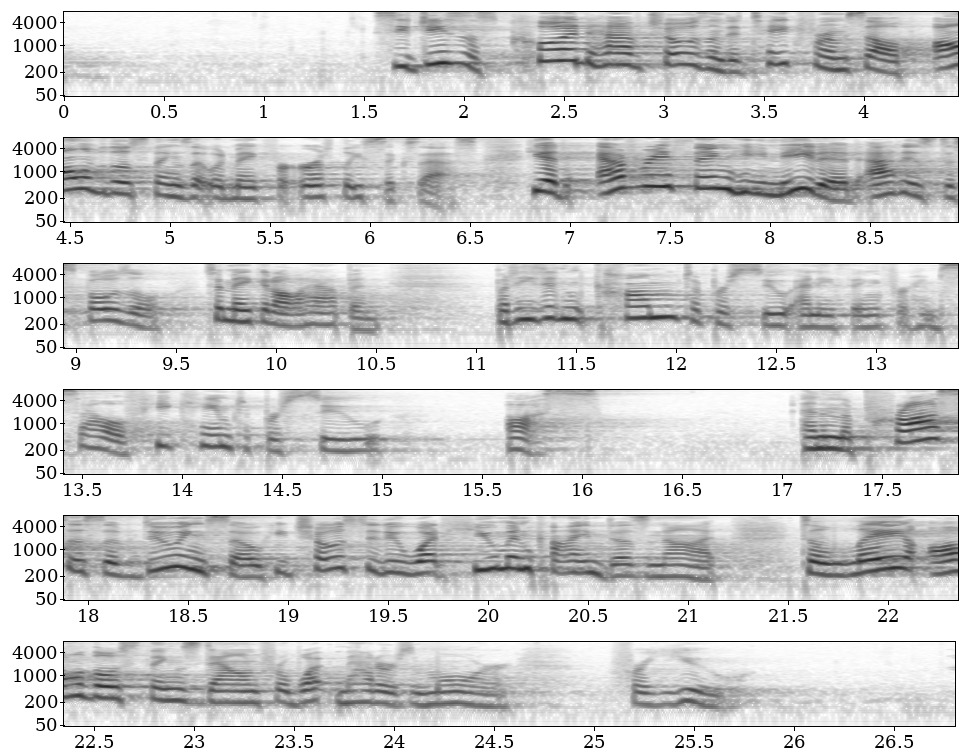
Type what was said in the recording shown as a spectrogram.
See, Jesus could have chosen to take for himself all of those things that would make for earthly success. He had everything he needed at his disposal to make it all happen. But he didn't come to pursue anything for himself, he came to pursue us. And in the process of doing so, he chose to do what humankind does not to lay all those things down for what matters more for you.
